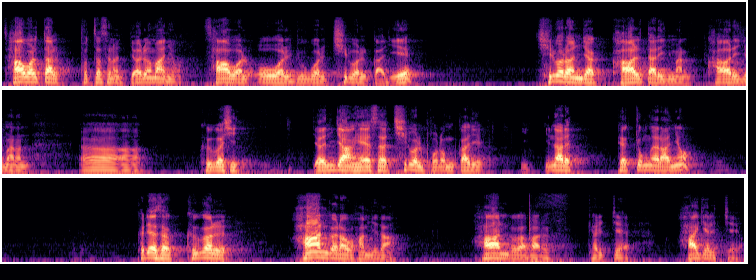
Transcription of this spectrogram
4월달 붙어서는 여름 아니요. 4월, 5월, 6월, 7월까지 7월은 이제 가을 달이지만 가을이지만은 어, 그것이 연장해서 7월 보름까지 이, 이날에 백종날 아니요? 그래서 그걸 한거라고 합니다. 한거가 바로 결제, 하결제요.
